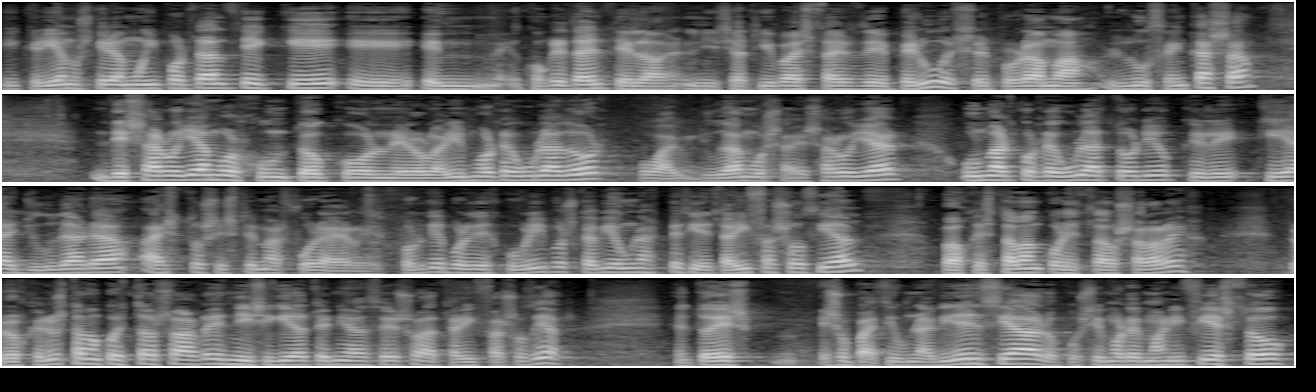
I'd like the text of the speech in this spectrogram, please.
y creíamos que era muy importante que, eh, concretamente la iniciativa esta es de Perú, es el programa Luz en Casa, desarrollamos junto con el organismo regulador, o ayudamos a desarrollar, un marco regulatorio que, que, ayudara a estos sistemas fuera de red. ¿Por qué? Porque descubrimos que había una especie de tarifa social para los que estaban conectados a la red, pero los que no estaban conectados a la red ni siquiera tenían acceso a la tarifa social. Entonces, eso parecía una evidencia, lo pusimos de manifiesto,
